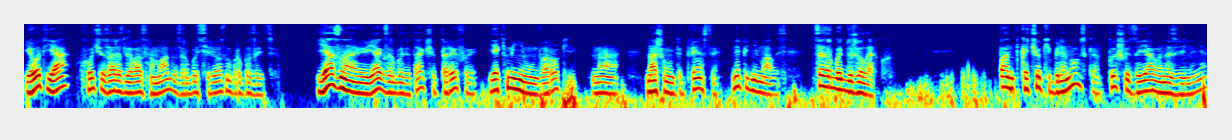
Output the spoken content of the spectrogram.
І от я хочу зараз для вас, громада, зробити серйозну пропозицію. Я знаю, як зробити так, щоб тарифи, як мінімум 2 роки, на нашому підприємстві не піднімалися. Це зробити дуже легко. Пан Ткачук і Біляновська пишуть заяви на звільнення.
